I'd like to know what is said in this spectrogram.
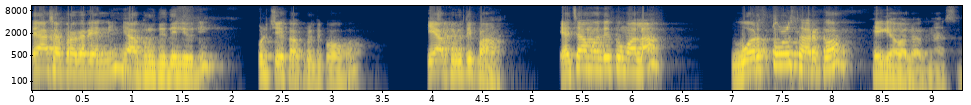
त्या अशा प्रकारे यांनी ही आकृती दिली होती. पुढची एक आकृती पाहू आपण. ही आकृती पहा. याच्यामध्ये तुम्हाला वर्तुळ सारखं हे घ्यावं लागणार असं.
